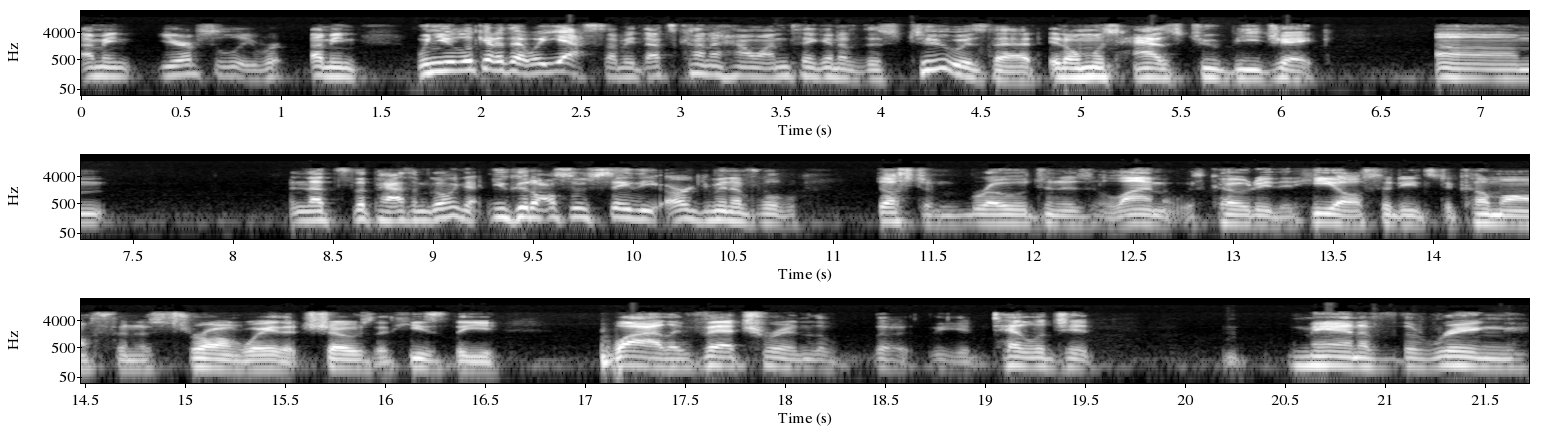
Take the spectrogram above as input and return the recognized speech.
I mean, you're absolutely. I mean, when you look at it that way, yes. I mean, that's kind of how I'm thinking of this too. Is that it almost has to be Jake, um, and that's the path I'm going down. You could also say the argument of well, Dustin Rhodes and his alignment with Cody that he also needs to come off in a strong way that shows that he's the wily veteran, the the, the intelligent man of the ring.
